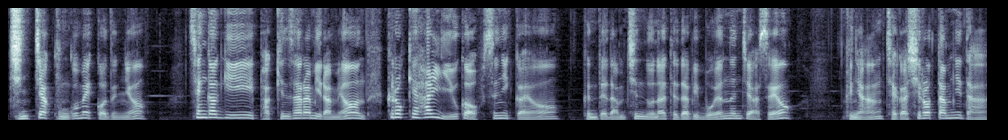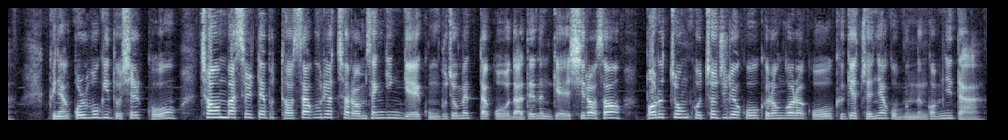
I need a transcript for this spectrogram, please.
진짜 궁금했거든요. 생각이 박힌 사람이라면 그렇게 할 이유가 없으니까요. 근데 남친 누나 대답이 뭐였는지 아세요? 그냥 제가 싫었답니다. 그냥 꼴 보기도 싫고 처음 봤을 때부터 싸구려처럼 생긴 게 공부 좀 했다고 나대는 게 싫어서 버릇 좀 고쳐주려고 그런 거라고 그게 죄냐고 묻는 겁니다.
